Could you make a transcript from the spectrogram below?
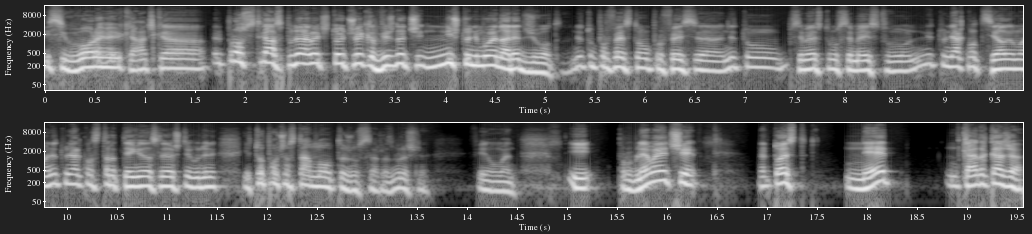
И си говорим, и качка. Нали, просто така споделяме, че той човека вижда, че нищо не му е наред в живота. Нито професията му професия, нито семейството му семейство, нито някаква цел има, нито някаква стратегия за следващите години. И то почва става много тъжно, се разбираш ли? В един момент. И проблема е, че, т.е. не е, как да кажа,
